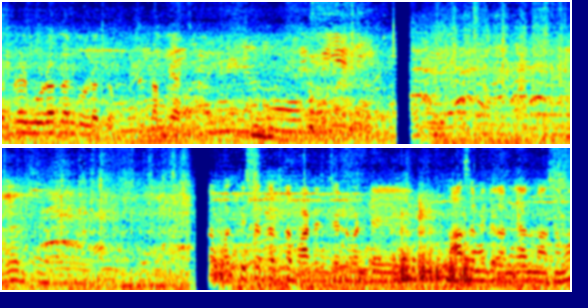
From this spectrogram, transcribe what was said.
ఏప్రిల్ మూడో తారీఖు ఉండొచ్చు కంప్లీట్ భక్తి శ్రద్ధలతో పాటించేటువంటి మాసం ఇది రంజాన్ మాసము.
